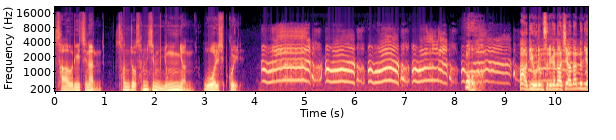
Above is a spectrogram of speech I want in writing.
사흘이 지난 선조 36년 5월 19일 오, 아기 울음소리가 나지 않았느냐?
